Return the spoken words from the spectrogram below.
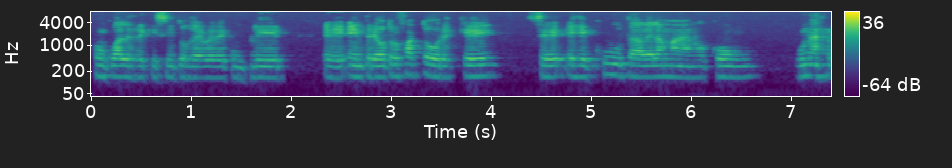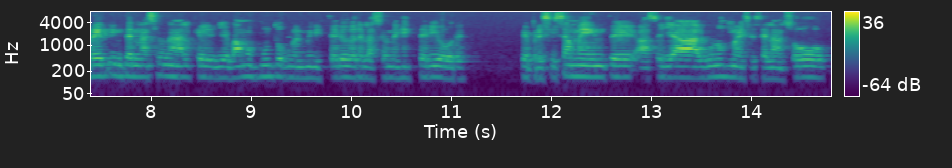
con cuáles requisitos debe de cumplir, eh, entre otros factores que se ejecuta de la mano con una red internacional que llevamos junto con el Ministerio de Relaciones Exteriores, que precisamente hace ya algunos meses se lanzó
